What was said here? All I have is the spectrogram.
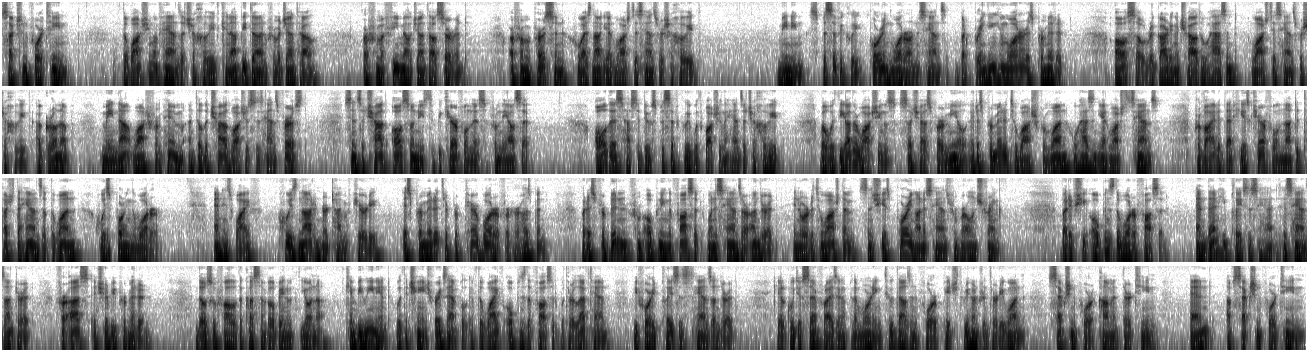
Section 14. The washing of hands at Shacharit cannot be done from a Gentile, or from a female Gentile servant, or from a person who has not yet washed his hands for Shacharit. Meaning, specifically, pouring water on his hands, but bringing him water is permitted. Also, regarding a child who hasn't washed his hands for Shacharit, a grown up may not wash from him until the child washes his hands first, since a child also needs to be carefulness from the outset. All this has to do specifically with washing the hands at Shacharit, but with the other washings, such as for a meal, it is permitted to wash from one who hasn't yet washed his hands, provided that he is careful not to touch the hands of the one who is pouring the water. And his wife, who is not in her time of purity, is permitted to prepare water for her husband, but is forbidden from opening the faucet when his hands are under it in order to wash them, since she is pouring on his hands from her own strength. But if she opens the water faucet, and then he places his hands under it, for us it should be permitted. Those who follow the custom of Rabbeinu Yonah can be lenient with the change. For example, if the wife opens the faucet with her left hand before he places his hands under it. Yalkut Yosef, Rising Up in the Morning, 2004, page 331, section 4, comment 13. End of section 14.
